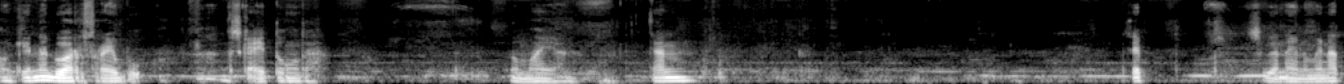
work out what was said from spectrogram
Ongkirna 200 ribu. Nggak kayak hitung dah lumayan. Can sip. Sudah nominat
